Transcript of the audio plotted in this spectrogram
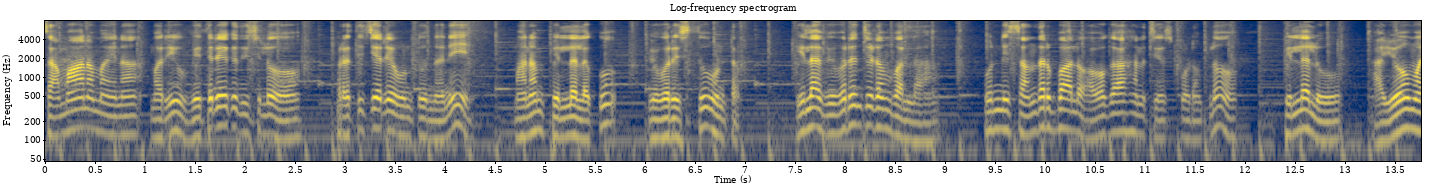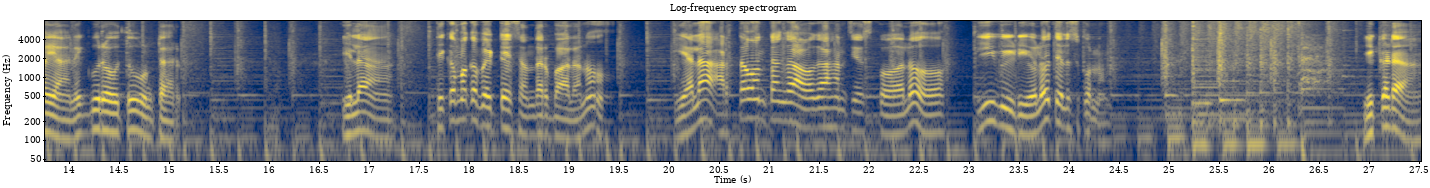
సమానమైన మరియు వ్యతిరేక దిశలో ప్రతిచర్య ఉంటుందని మనం పిల్లలకు వివరిస్తూ ఉంటాం. ఇలా వివరించడం వల్ల కొన్ని సందర్భాలు అవగాహన చేసుకోవడంలో పిల్లలు అయోమయానికి గురవుతూ ఉంటారు. ఇలా తికమక పెట్టే సందర్భాలను ఎలా అర్థవంతంగా అవగాహన చేసుకోవాలో ఈ వీడియోలో తెలుసుకున్నాం. ఇక్కడ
